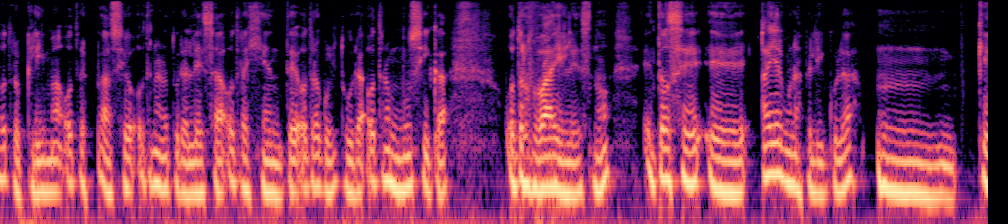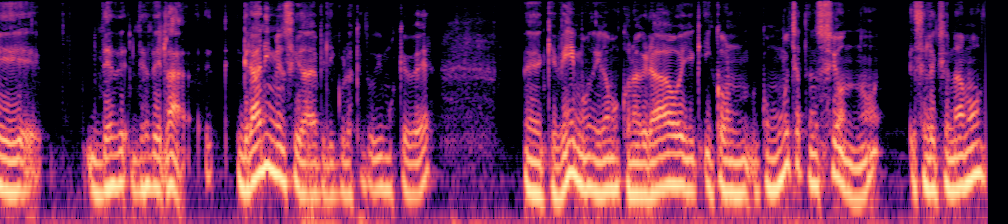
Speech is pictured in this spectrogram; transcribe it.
otro clima, otro espacio, otra naturaleza, otra gente, otra cultura, otra música, otros bailes, ¿no? Entonces, eh, hay algunas películas mm, que desde, la gran inmensidad de películas que tuvimos que ver, eh, que vimos, digamos, con agrado y, con, mucha atención, ¿no? Seleccionamos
